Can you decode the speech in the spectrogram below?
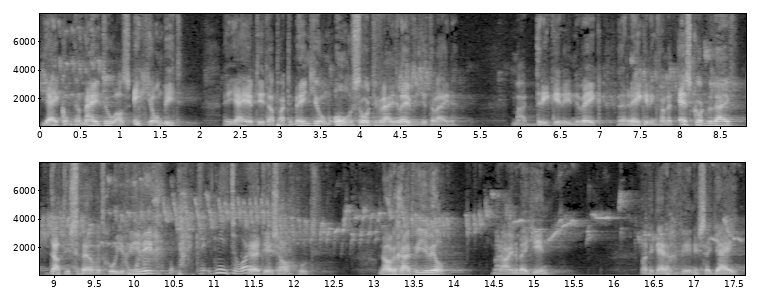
Jij komt naar mij toe als ik je ontbied. En jij hebt dit appartementje om ongestoord je vrije leventje te leiden. Maar drie keer in de week een rekening van het escortbedrijf, dat is wel wat goede, vind je niet? Ja, ik weet niet hoor. Het is al goed. Nodig uit wie je wil, maar hou je een beetje in. Wat ik erger vind is dat jij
